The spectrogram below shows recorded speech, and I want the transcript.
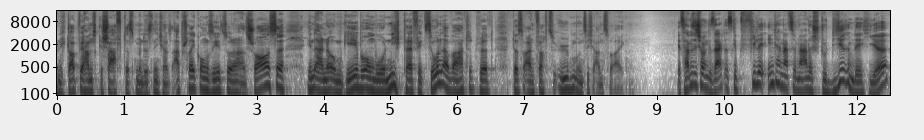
Und ich glaube, wir haben es geschafft, dass man das nicht als Abschreckung sieht, sondern als Chance, in einer Umgebung, wo nicht Perfektion erwartet wird, das einfach zu üben und sich anzueignen. Jetzt haben Sie schon gesagt, es gibt viele internationale Studierende hier.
